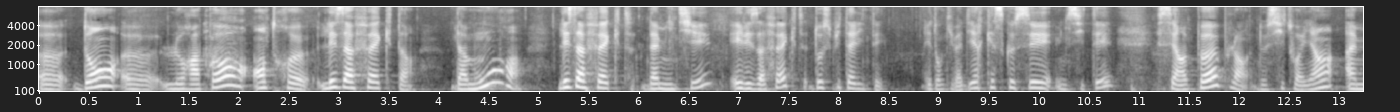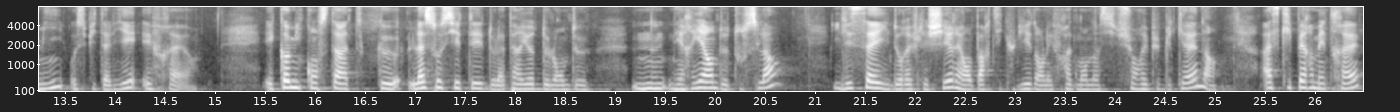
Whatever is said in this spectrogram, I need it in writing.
euh, dans euh, le rapport entre les affects d'amour, les affects d'amitié et les affects d'hospitalité. Et donc il va dire qu'est-ce que c'est une cité? C'est un peuple de citoyens, amis, hospitaliers et frères. Et comme il constate que la société de la période de l'an 2 n'est rien de tout cela, il essaye de réfléchir, et en particulier dans les fragments d'institutions républicaines, à ce qui permettrait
